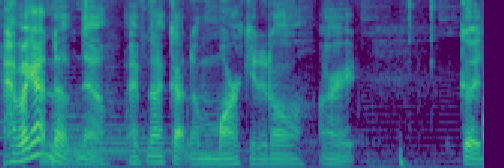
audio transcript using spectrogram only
Have I gotten a... No. I've not gotten a market at all. Alright. Good.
